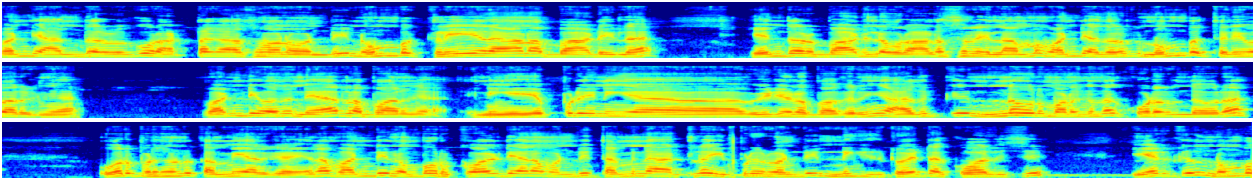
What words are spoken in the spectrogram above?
வண்டி அந்த அளவுக்கு ஒரு அட்டகாசமான வண்டி. ரொம்ப கிளியரான பாடியில் எந்த ஒரு பாடியில் ஒரு அலசலும் இல்லாமல் வண்டி அந்தளவுக்கு ரொம்ப தெளிவாக இருக்குங்க. வண்டி வந்து நேரில் பாருங்கள் நீங்கள் எப்படி நீங்கள் வீடியோவில் பார்க்குறீங்க அதுக்கு இன்னும் ஒரு மடங்கு தான் கூட இருந்தவரை ஒரு பர்சன்ட் கம்மியாக இருக்குது ஏன்னா வண்டி ரொம்ப ஒரு குவாலிட்டியான வண்டி. தமிழ்நாட்டில் இப்படி ஒரு வண்டி இன்றைக்கி டொயட்டா குவாலிட்டி ஏற்கிறது ரொம்ப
